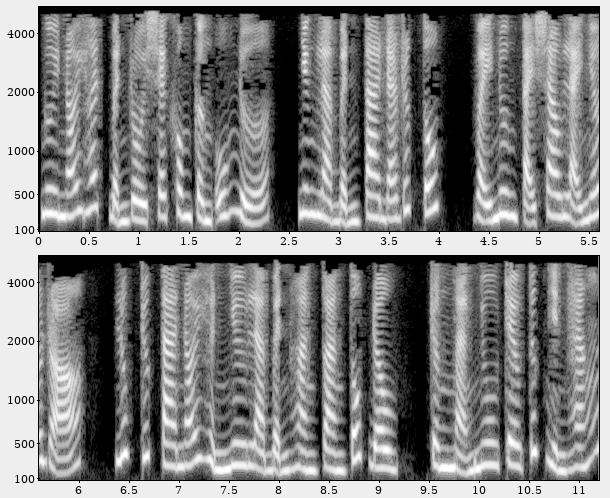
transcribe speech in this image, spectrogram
ngươi nói hết bệnh rồi sẽ không cần uống nữa, nhưng là bệnh ta đã rất tốt, vậy nương tại sao lại nhớ rõ, lúc trước ta nói hình như là bệnh hoàn toàn tốt đâu, Trần Mạn Nhu treo tức nhìn hắn,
